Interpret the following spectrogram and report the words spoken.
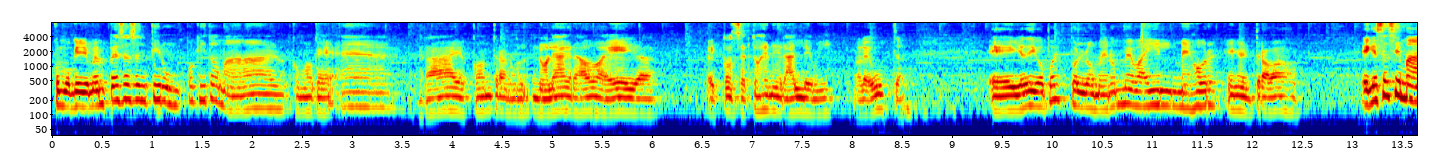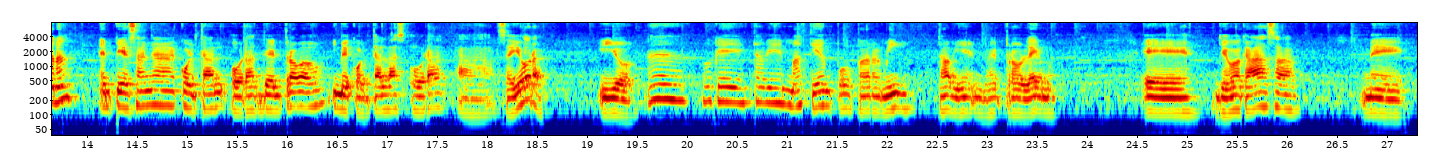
como que yo me empecé a sentir un poquito mal, como que, eh, rayos, contra, no, le agrado a ella, el concepto general de mí, no le gusta. Eh, yo digo, pues por lo menos me va a ir mejor en el trabajo. En esa semana empiezan a cortar horas del trabajo y me cortan las horas a 6 horas. Y yo, ah, ok, está bien, más tiempo para mí, está bien, no hay problema. Eh, llego a casa, me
